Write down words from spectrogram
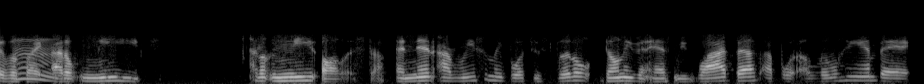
It was like Mm. I don't need, I don't need all this stuff. And then I recently bought this little. Don't even ask me why, Beth. I bought a little handbag,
